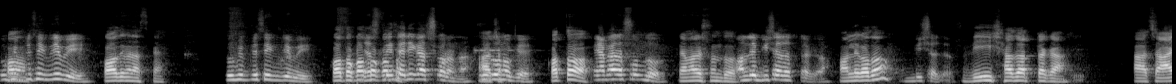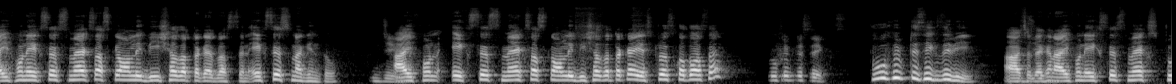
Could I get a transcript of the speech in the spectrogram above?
256 GB. কত দিবেন আজকে? 256 জিবি। কত কত কত? এসআইডি কাজ করে না পুরনো কে কত? ক্যামেরা সুন্দর। ক্যামেরা সুন্দর। অনলি 20000 টাকা। অনলি কত? 20000 বিশ হাজার টাকা। আচ্ছা আইফোন এক্সএস ম্যাক্স আজকে অনলি বিশ হাজার টাকায় পাচ্ছেন এক্সএস না কিন্তু? আইফোন এক্সএস ম্যাক্স আজকে অনলি বিশ হাজার টাকায়। স্টোরেজ কত আছে? 256 টু ফিফটি সিক্স জিবি আচ্ছা দেখেন iPhone XS Max two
